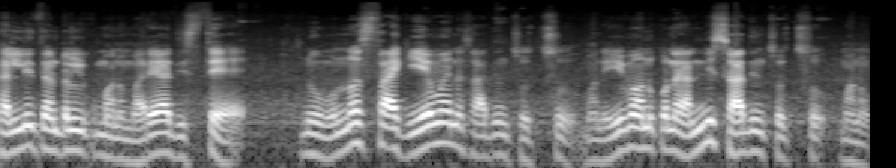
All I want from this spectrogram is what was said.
తల్లిదండ్రులకు మనం మర్యాద ఇస్తే నువ్వు ఉన్న స్థాయికి ఏమైనా సాధించవచ్చు మనం ఏమనుకున్నా అన్నీ సాధించవచ్చు మనం.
